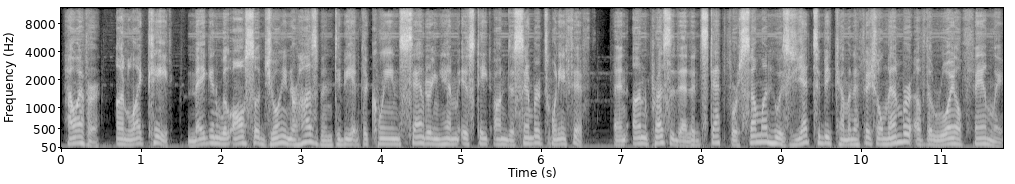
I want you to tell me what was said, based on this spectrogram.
However, unlike Kate, Meghan will also join her husband to be at the Queen's Sandringham estate on December 25, an unprecedented step for someone who is yet to become an official member of the royal family.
